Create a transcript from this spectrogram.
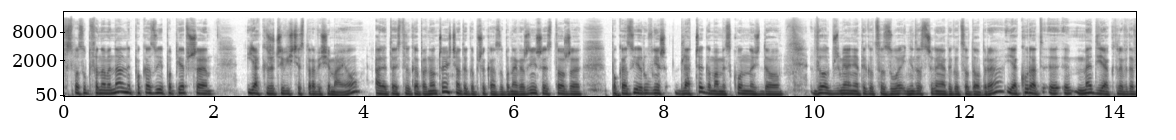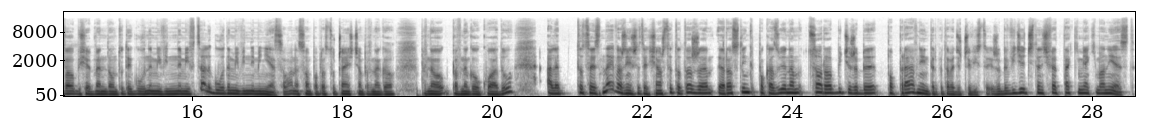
w sposób fenomenalny pokazuje po pierwsze, jak rzeczywiście sprawy się mają, ale to jest tylko pewną częścią tego przekazu, bo najważniejsze jest to, że pokazuje również, dlaczego mamy skłonność do wyolbrzymiania tego, co złe i niedostrzegania tego, co dobre. I akurat y, y, media, które wydawałoby się będą tutaj głównymi winnymi, wcale głównymi winnymi nie są. One są po prostu częścią pewnego, pewnego, pewnego układu. Ale to, co jest najważniejsze w tej książce, to to, że Rosling pokazuje nam, co robić, żeby poprawnie interpretować rzeczywistość, żeby widzieć ten świat takim, jakim on jest.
